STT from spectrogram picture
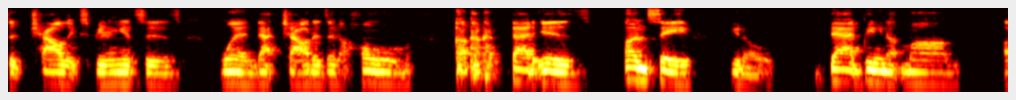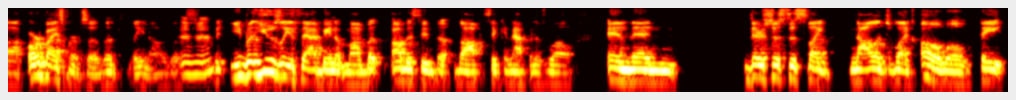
the child experiences when that child is in a home that is unsafe, you know, dad beating up mom, uh, or vice versa. Let, you know, Mhm. but, usually it's that being up mom, but obviously the, the opposite can happen as well. And then there's just this like knowledge of like, oh well, they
